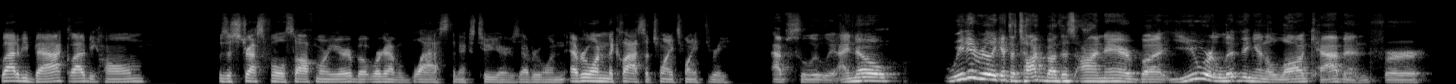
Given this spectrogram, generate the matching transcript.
glad to be back, glad to be home. It was a stressful sophomore year, but we're gonna have a blast the next two years. Everyone, everyone in the class of 2023. Absolutely. I know we didn't really get to talk about this on air, but you were living in a log cabin for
